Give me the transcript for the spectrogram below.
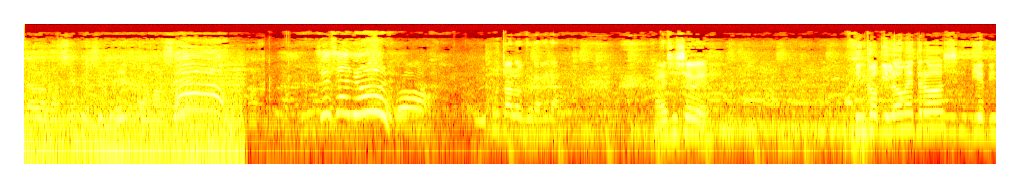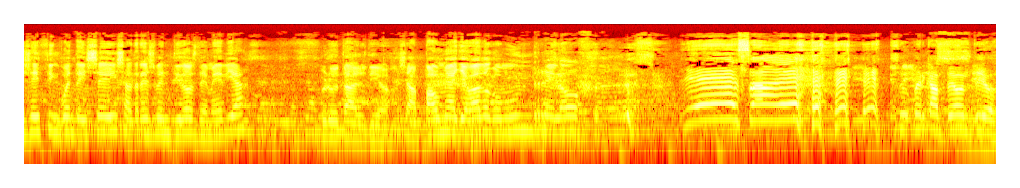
pero entrevista a la Marcel, pero sí que ir a la Marcel. ¡Sí, señor! Puta locura, mira. A ver si se ve. 5 kilómetros, 16.56 a 3.22 de media. Brutal, tío. O sea, Pau me ha llevado como un reloj. ¡Esa es! Super campeón, tío.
